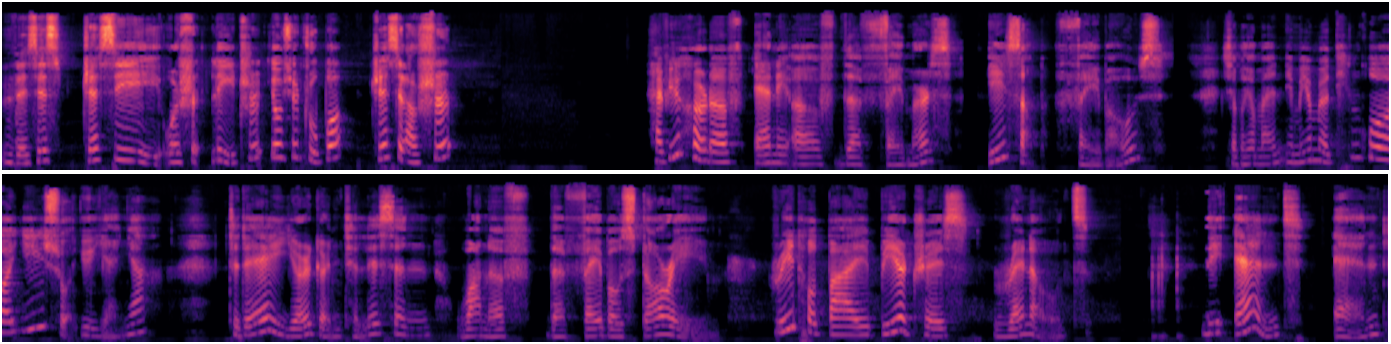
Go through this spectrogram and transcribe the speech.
This is Jessie，我是荔枝优选主播 Jessie 老师。Have you heard of any of the famous Aesop fables？小朋友们，你们有没有听过伊索寓言呀 ？Today you're going to listen one of the fable story, retold by Beatrice Reynolds. The ant and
